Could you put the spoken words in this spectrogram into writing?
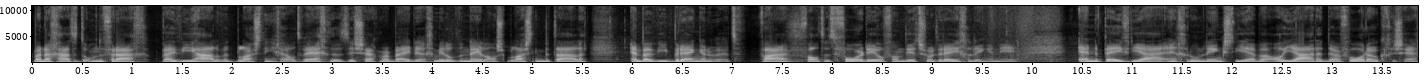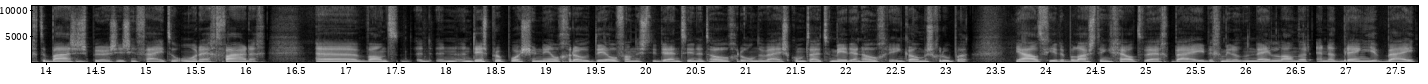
maar dan gaat het om de vraag bij wie halen we het belastinggeld weg? Dat is zeg maar bij de gemiddelde Nederlandse belastingbetaler. En bij wie brengen we het? Waar valt het voordeel van dit soort regelingen neer? En de PvdA en GroenLinks die hebben al jaren daarvoor ook gezegd: de basisbeurs is in feite onrechtvaardig. Uh, want een, een, disproportioneel groot deel van de studenten in het hoger onderwijs komt uit de midden- en hogere inkomensgroepen. Je haalt via de belastinggeld weg bij de gemiddelde Nederlander en dat breng je bij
